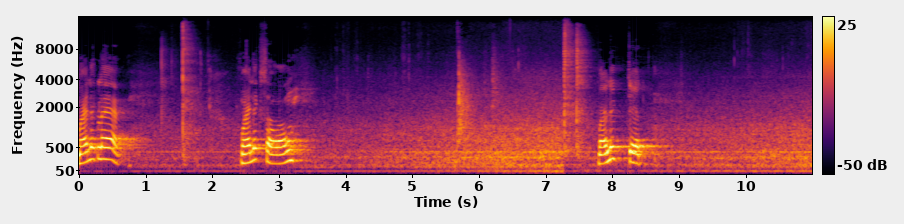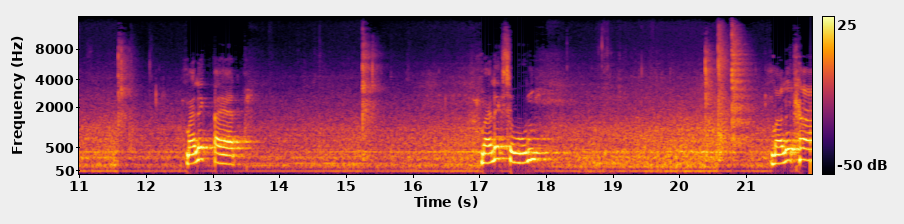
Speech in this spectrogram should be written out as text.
หมายเลขแรก หมายเลขสองหมายเลขเจ็ดหมายเลขแปดหมายเลขศูนย์หมายเลขห้า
